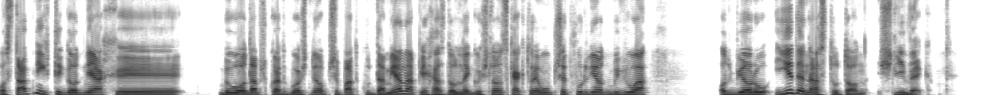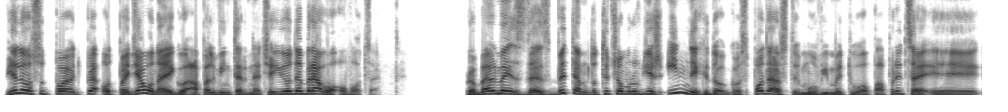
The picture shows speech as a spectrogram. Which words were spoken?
W ostatnich tygodniach yy, było na przykład głośno o przypadku Damiana Piecha z Dolnego Śląska, któremu przetwórnia odmówiła odbioru 11 ton śliwek. Wiele osób po- odpowiedziało na jego apel w internecie i odebrało owoce. Problemy ze zbytem dotyczą również innych do gospodarstw. Mówimy tu o papryce, yy,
